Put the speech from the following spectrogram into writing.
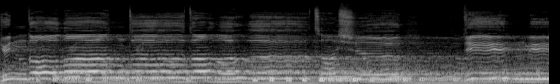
Gün dolandı dağı taşı Dinmiyor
